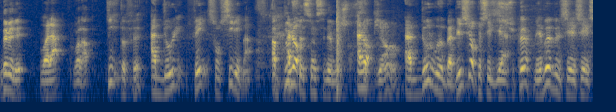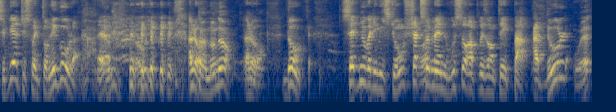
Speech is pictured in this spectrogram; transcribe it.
DVD. Voilà. Voilà, Qui, tout à fait. Abdul fait son cinéma. Abdul Alors- fait son cinéma, je trouve alors- ça bien. hein. Abdul, oui, bah bien sûr que c'est bien. Super. Mais c'est- bien, tu soignes ton ego là. Hein Bah oui, Alors, c'est un honneur. alors, donc, cette nouvelle émission, chaque Ouais. semaine, vous sera présentée par Abdul. Ouais.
